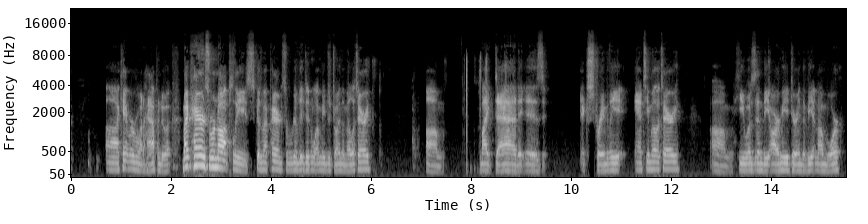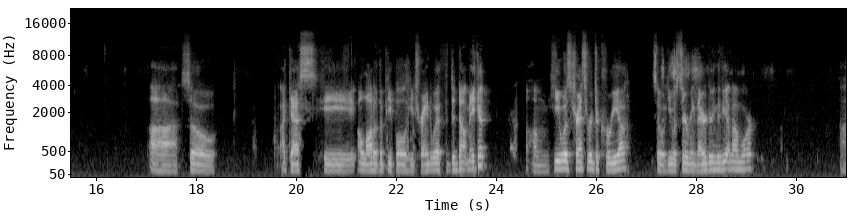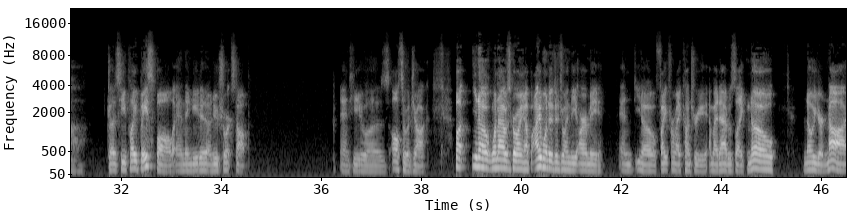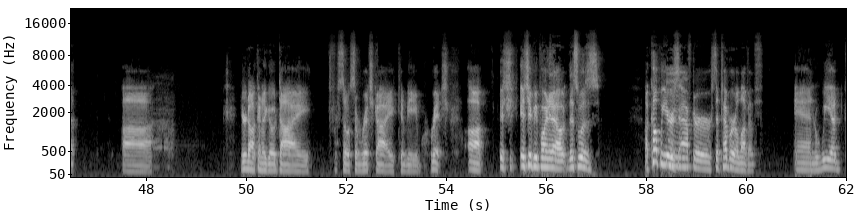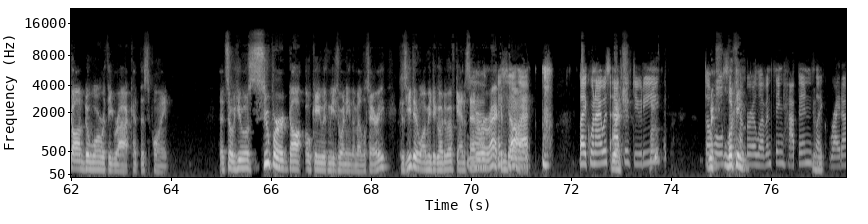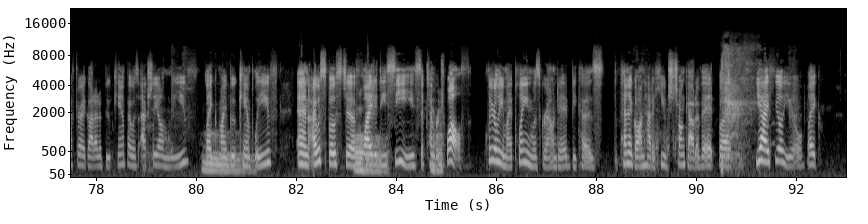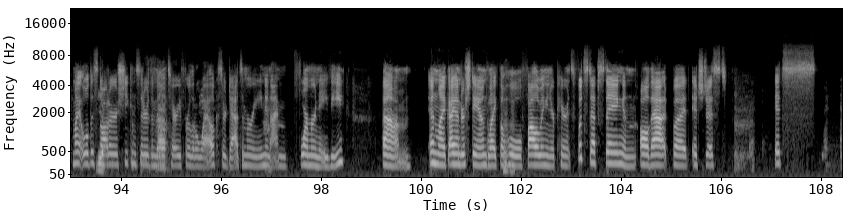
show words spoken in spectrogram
I can't remember what happened to it. My parents were not pleased because my parents really didn't want me to join the military. Um, my dad is extremely anti-military. Um, he was in the army during the Vietnam War. Uh, so I guess he a lot of the people he trained with did not make it. Um, he was transferred to Korea, so he was serving there during the Vietnam War. Because uh, he played baseball and they needed a new shortstop. And he was also a jock. But, you know, when I was growing up, I wanted to join the army and you know fight for my country and my dad was like no no you're not uh you're not gonna go die so some rich guy can be rich uh it, sh- it should be pointed out this was a couple years Hmm. after september 11th and we had gone to war with iraq at this point and so he was super not okay with me joining the military because he didn't want me to go to afghanistan Yeah, or iraq I and feel die that. like when I was Which- active duty, the whole looking- September 11th thing happened Mhm. like right after I got out of boot camp. I was actually on leave, like my boot camp leave, and I was supposed to fly to Oh. DC September Mhm. 12th. Clearly, my plane was grounded because the Pentagon had a huge chunk out of it. But yeah, I feel you. Like my oldest Yep. daughter, she considered the military for a little while because her dad's a Marine and I'm former Navy. Um, and like I understand like the Mhm. whole following in your parents' footsteps thing and all that, but it's just it's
